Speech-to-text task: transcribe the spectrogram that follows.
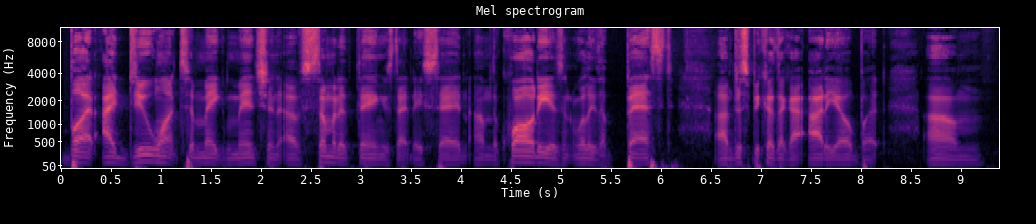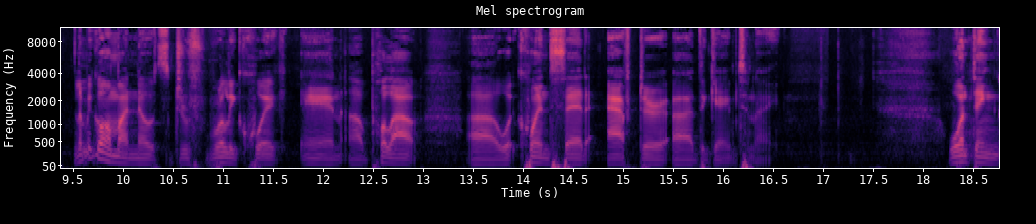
but I do want to make mention of some of the things that they said. Um, the quality isn't really the best, um, just because I got audio, but um, let me go on my notes just really quick and uh, pull out uh, what Quin said after uh, the game tonight. One thing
